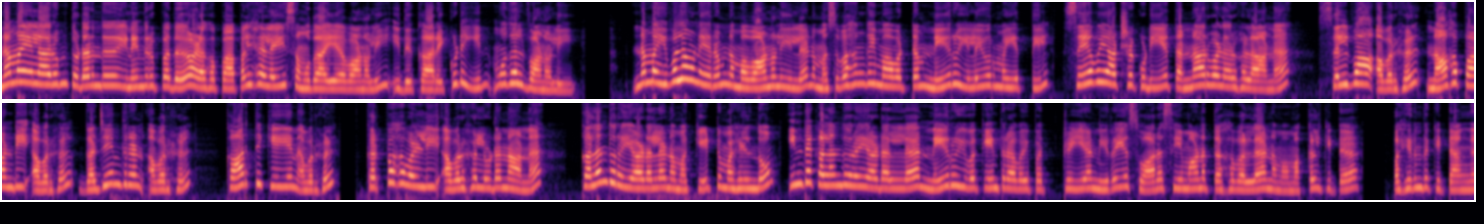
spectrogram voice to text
நம்ம எல்லாரும் தொடர்ந்து இணைந்திருப்பது அழகப்பா பல்கலை சமுதாய வானொலி. இது காரைக்குடியின் முதல் வானொலி. நம்ம இவ்வளவு நேரம் நம்ம வானொலியில நம்ம சிவகங்கை மாவட்டம் நேரு இளையோர் மையத்தில் சேவையாற்றக்கூடிய தன்னார்வலர்களான செல்வா அவர்கள் நாகபாண்டி அவர்கள் கஜேந்திரன் அவர்கள் கார்த்திகேயன் அவர்கள் கற்பகவள்ளி அவர்களுடனான கலந்துரையாடலை நம்ம கேட்டு மகிழ்ந்தோம். இந்த கலந்துரையாடல்ல நேரு யுவகேந்திராவை பற்றிய நிறைய சுவாரஸ்யமான தகவலை நம்ம மக்கள்கிட்ட பகிர்ந்துக்கிட்டாங்க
